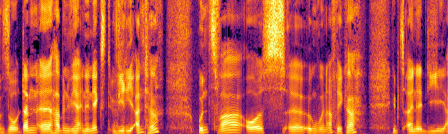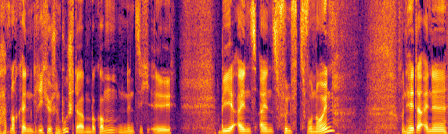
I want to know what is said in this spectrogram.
So, dann äh, haben wir eine Next Variante. Und zwar aus äh, irgendwo in Afrika gibt es eine, die hat noch keinen griechischen Buchstaben bekommen, nennt sich äh, B11529 und hätte eine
